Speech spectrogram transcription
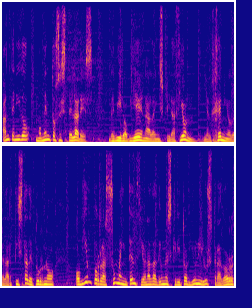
han tenido momentos estelares, debido bien a la inspiración y el genio del artista de turno, o bien por la suma intencionada de un escritor y un ilustrador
